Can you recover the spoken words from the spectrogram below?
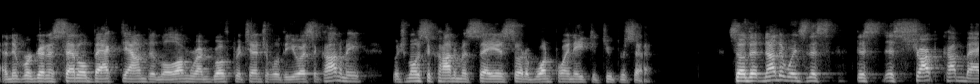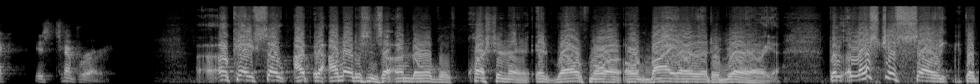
And that we're going to settle back down to the long run growth potential of the US economy, which most economists say is sort of 1.8 to 2%. So that in other words, this this this sharp comeback is temporary. Okay, so I, I know this is an unknowable question, and it relies more on my area than your area. But let's just say that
